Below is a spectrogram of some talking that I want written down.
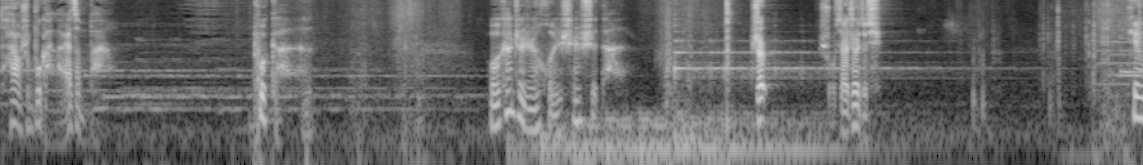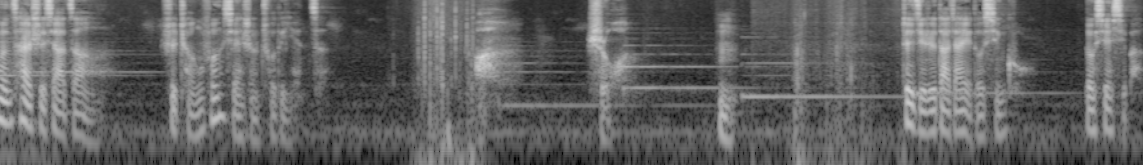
他要是不敢来怎么办？不敢？我看这人浑身是胆。是，属下这就去。听闻蔡氏下葬，是程峰先生出的银子。啊，是我。嗯。这几日大家也都辛苦，都歇息吧。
